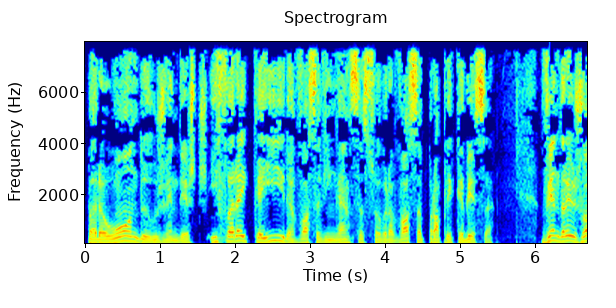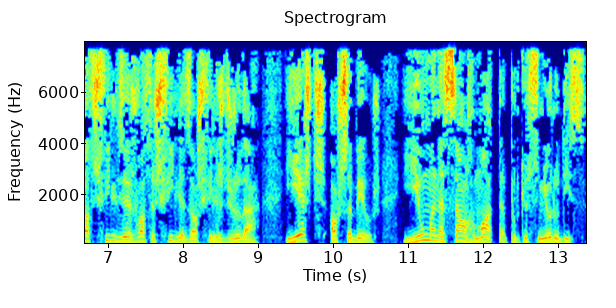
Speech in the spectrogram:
para onde os vendestes e farei cair a vossa vingança sobre a vossa própria cabeça. Venderei os vossos filhos e as vossas filhas aos filhos de Judá, e estes aos sabeus, e uma nação remota, porque o Senhor o disse.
